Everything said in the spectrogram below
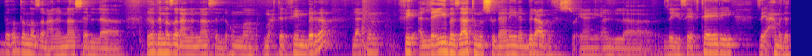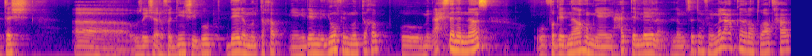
بغض النظر عن الناس ال- بغض النظر عن الناس اللي هم محترفين برا لكن في اللعيبة ذاتهم السودانيين اللي بيلعبوا في يعني زي سيف تيري زي أحمد التش آه وزي شرف الدين شيبوب ديل المنتخب يعني ديل نجوم في المنتخب ومن أحسن الناس وفقدناهم يعني حتى الليلة لمستهم في الملعب كانت واضحة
